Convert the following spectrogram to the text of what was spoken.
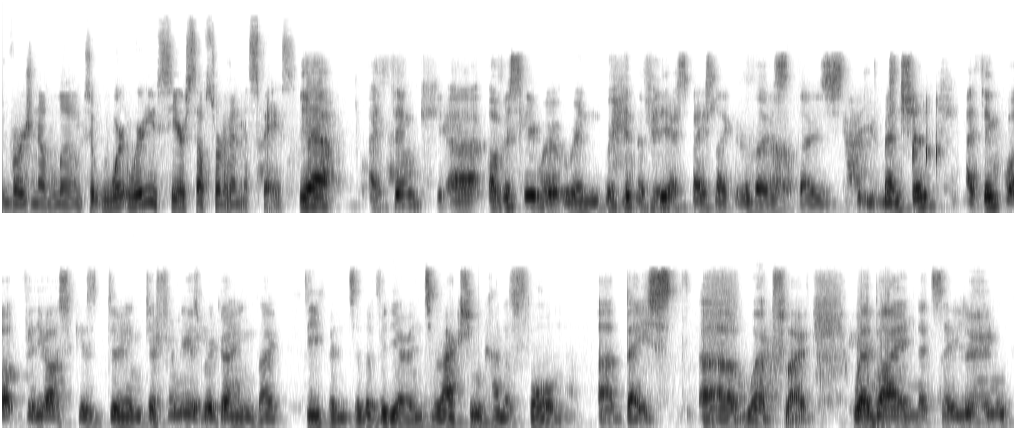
version of Loom. So where where do you see yourself sort of in the space? Yeah, I think uh, obviously we're, we're in we're in the video space like all those those that you've mentioned. I think what VideoAsk is doing differently is we're going like deep into the video interaction kind of form uh, based uh, workflow, whereby let's say Loom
